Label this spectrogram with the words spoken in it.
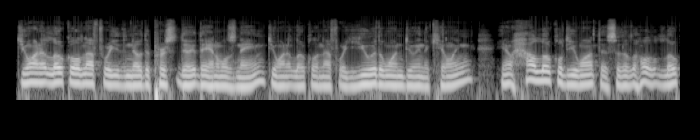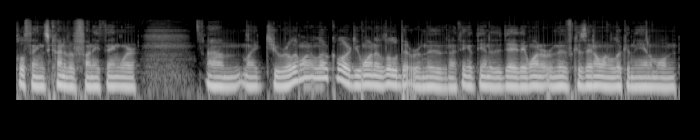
Do you want it local enough where you know the person, the, the animal's name? Do you want it local enough where you are the one doing the killing? You know, how local do you want this? So the whole local thing is kind of a funny thing where, um, like, do you really want it local or do you want it a little bit removed? And I think at the end of the day, they want it removed because they don't want to look in the animal and,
